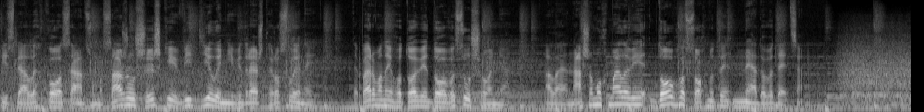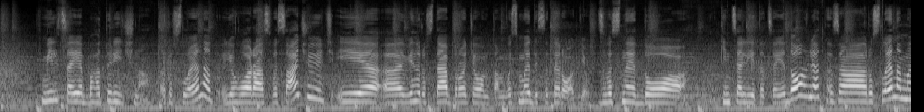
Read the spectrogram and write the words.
Після легкого сеансу масажу шишки відділені від решти рослини. Тепер вони готові до висушування, але нашому хмелеві довго сохнути не доведеться. Хміль це є багаторічна рослина. Його раз висаджують, і е, він росте протягом там 8-10 років. З весни до кінця літа це є догляд за рослинами.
